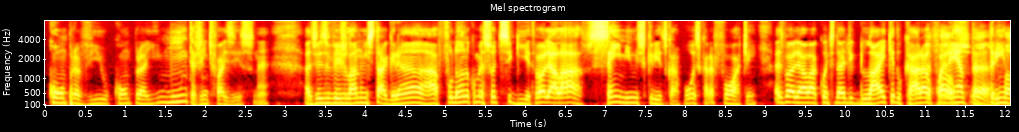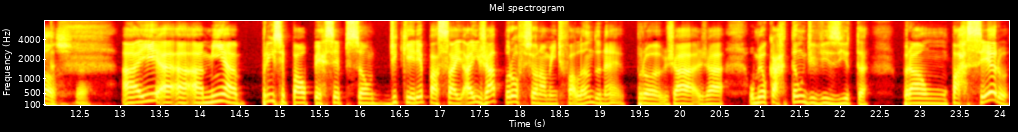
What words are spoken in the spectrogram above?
compra view, compra e muita gente faz isso, né? Às vezes eu vejo lá no Instagram, ah, fulano começou a te seguir, tu vai olhar lá 100 mil inscritos, cara, pô, esse cara é forte, hein? Aí você vai olhar lá a quantidade de like do cara, é 40, falso, é, 30. Falso, é. Aí a, a minha principal percepção de querer passar, aí já profissionalmente falando, né? Pro, já, já o meu cartão de visita para um parceiro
